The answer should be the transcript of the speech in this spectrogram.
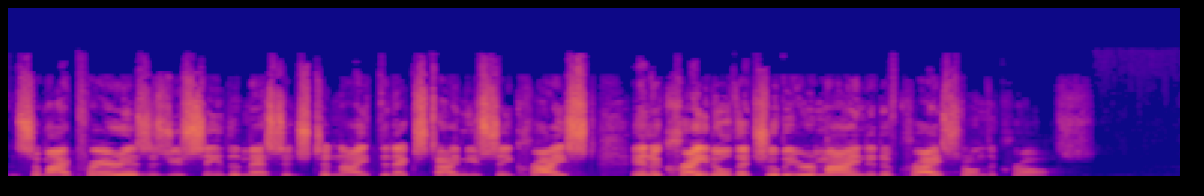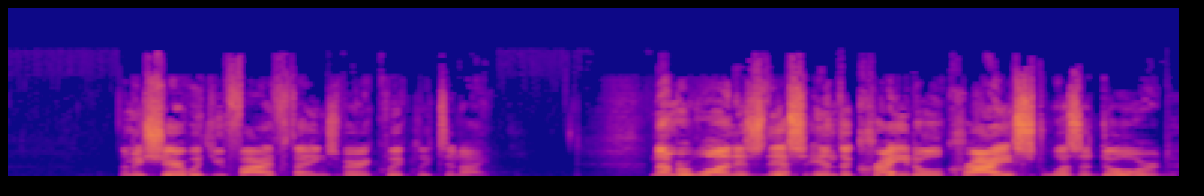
And so, my prayer is as you see the message tonight, the next time you see Christ in a cradle, that you'll be reminded of Christ on the cross. Let me share with you five things very quickly tonight. Number one is this in the cradle, Christ was adored,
